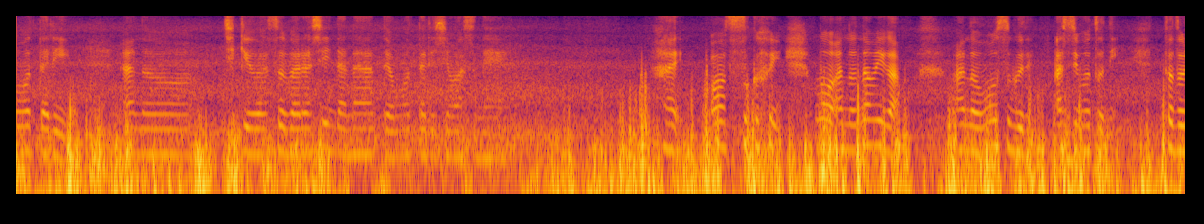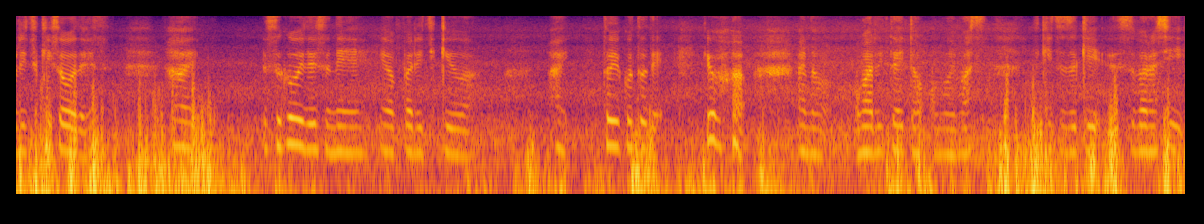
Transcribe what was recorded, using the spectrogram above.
思ったりあの地球は素晴らしいんだなって思ったりしますね。はい。あすごい。もうあの波があのもうすぐ足元にたどり着きそうです。はい。すごいですね。やっぱり地球は。はい。ということで今日はあの終わりたいと思います。引き続き素晴らしい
